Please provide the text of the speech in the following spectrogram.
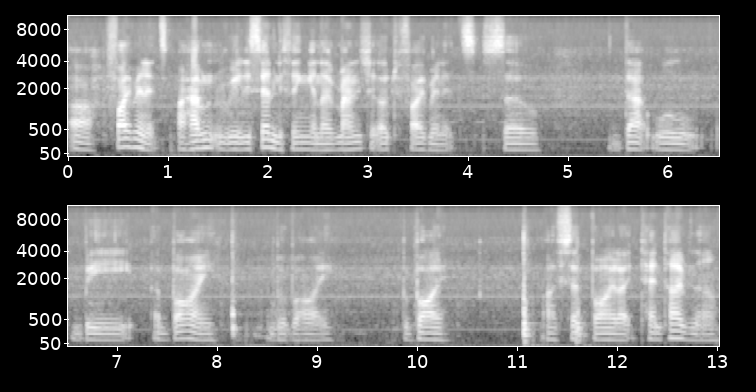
Ah, five minutes. I haven't really said anything, and I've managed to go to five minutes. So that will be a bye. Bye bye. Bye bye. I've said bye like ten times now.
